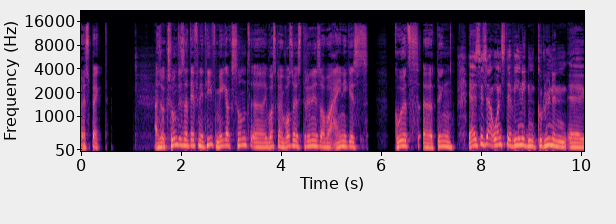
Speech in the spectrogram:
Respekt. Also gesund ist er definitiv, mega gesund. Äh, Ich weiß gar nicht, was alles drin ist, aber einiges gutes äh, Ding. Ja, es ist ja eins der wenigen grünen äh,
